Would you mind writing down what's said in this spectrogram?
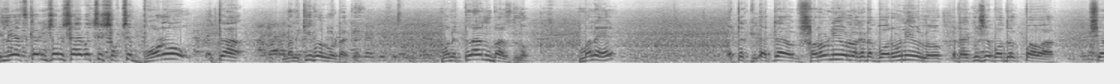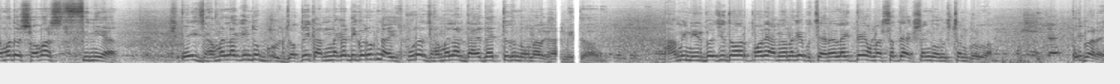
ইলিয়াস কাঞ্চন সাহেব হচ্ছে সবচেয়ে বড় একটা মানে কি বলব ওটাকে? মানে প্ল্যান বাজলো মানে একটা একটা স্মরণীয় লোক, একটা বরণীয় লোক, একটা একুশে পদক পাওয়া, সে আমাদের সবার সিনিয়র এই ঝামেলা কিন্তু যতই কান্নাকাটি করুক না, এই পুরো ঝামেলার দায় দায়িত্ব কিন্তু ওনার ঘাট নিতে হবে। আমি নির্বাচিত হওয়ার পরে আমি ওনাকে চ্যানেল আইতে ওনার সাথে একসঙ্গে অনুষ্ঠান করলাম। এইবারে।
